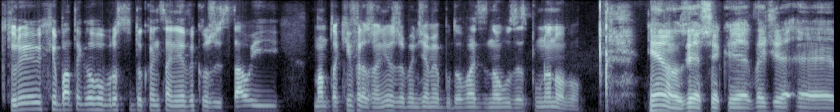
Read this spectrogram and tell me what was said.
który chyba tego po prostu do końca nie wykorzystał i mam takie wrażenie, że będziemy budować znowu zespół na nowo. Nie no, wiesz, jak, jak wejdzie e,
